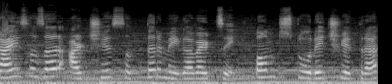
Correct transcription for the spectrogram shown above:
चाळीस हजार आठशे सत्तर मेगावॅटचे पंप स्टोरेज क्षेत्रात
